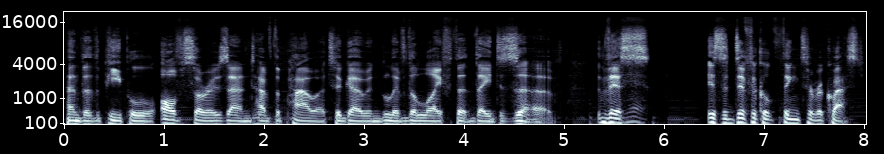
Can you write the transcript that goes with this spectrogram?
and that the people of Sorrow's End have the power to go and live the life that they deserve. This is a difficult thing to request.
